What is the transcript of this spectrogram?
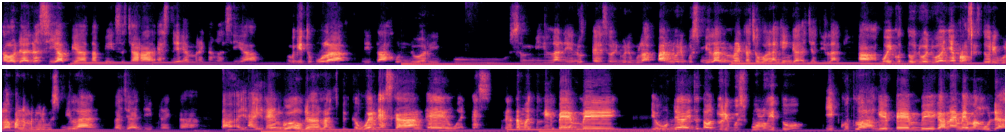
Kalau dana siap ya tapi secara SDM mereka nggak siap. Begitu pula di tahun 2009 eh, eh sorry 2008 2009 mereka coba lagi nggak jadi lagi. Ah gue ikut tuh dua-duanya proses 2008 sama 2009 nggak jadi mereka. Nah, akhirnya gue udah lanjut ke UNS kan. Eh UNS ternyata mau ikut GPMB ya udah itu tahun 2010 itu ikutlah GPMB karena memang udah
